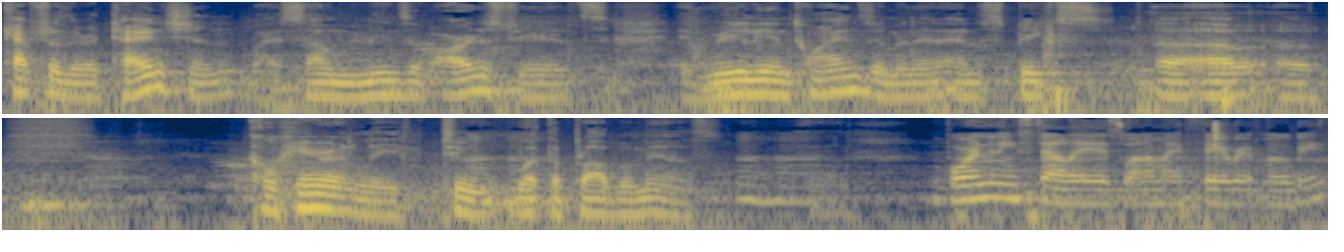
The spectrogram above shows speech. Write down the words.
capture their attention by some means of artistry, it's it really entwines them and, and speaks uh, uh, uh, coherently to what the problem is. Born in East LA is one of my favorite movies.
